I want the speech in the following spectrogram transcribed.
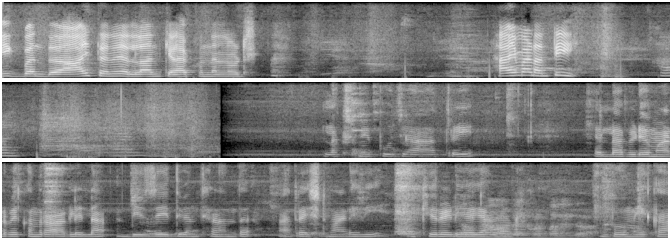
ಈಗ ಬಂದು ಆಯ್ತಾನೆ ಎಲ್ಲ ಅಂತ ಕೇಳಕ್ಕೆ ಬಂದಲ್ಲ ನೋಡ್ರಿ. ಹಾಯ್ ಮಾಡಂಟಿ ಲಕ್ಷ್ಮೀ ಪೂಜೆ ಆತ್ರಿ. ಎಲ್ಲ ವಿಡಿಯೋ ಮಾಡ್ಬೇಕಂದ್ರೆ ಆಗಲಿಲ್ಲ. ಬ್ಯುಸಿ ಇದ್ವಿ ಅಂತ ಹೇಳಂದ. ಆದರೆ ಇಷ್ಟು ಮಾಡೀವಿ. ಅಕ್ಕಿ ರೆಡಿ ಆಗ್ಯಾವ ನೋಡ್ರಿ ಭೂಮಿಕಾ.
